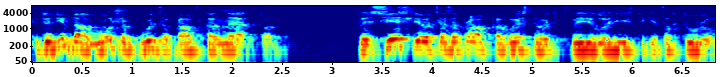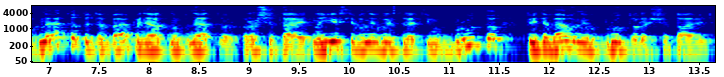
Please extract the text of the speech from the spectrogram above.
І тоді, да, може бути заправка нетто. Тобто, якщо оця заправка виставить в твоїй логістиці фактуру в нетто, то тебе, понятно, в нетто розчитають. Но якщо вони виставлять їм в брутто, то і тебе вони в брутто розчитають.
